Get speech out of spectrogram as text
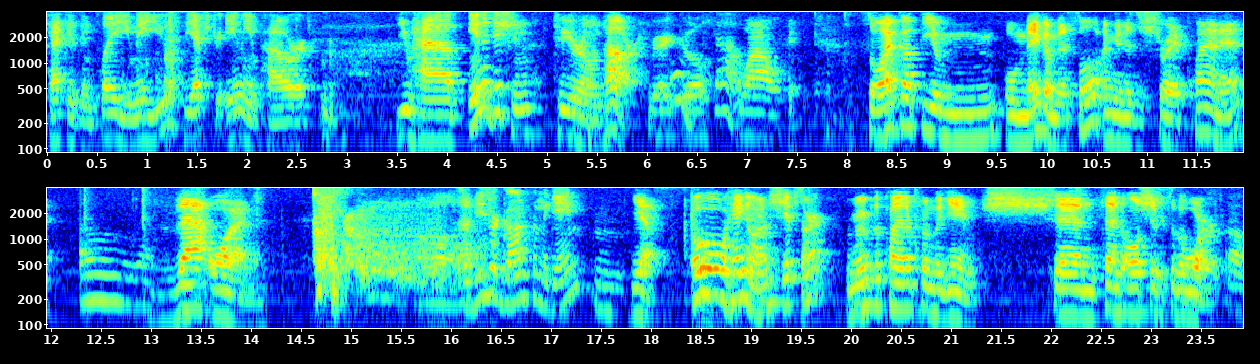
tech is in play, you may use the extra alien power you have in addition to your own power. Very cool. cow. Wow. So I've got the Om- Omega missile. I'm going to destroy a planet. Oh, right. That one. So these are gone from the game? Yes. Oh, hang on. ships aren't. Remove the planet from the game. Shh. And send all ships to the warp. Oh,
